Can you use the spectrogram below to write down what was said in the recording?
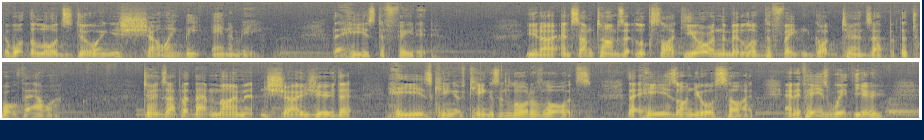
that what the Lord's doing is showing the enemy that he is defeated. You know, and sometimes it looks like you're in the middle of defeat and God turns up at the 12th hour. Turns up at that moment and shows you that he is King of Kings and Lord of Lords, that he is on your side. And if he's with you,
